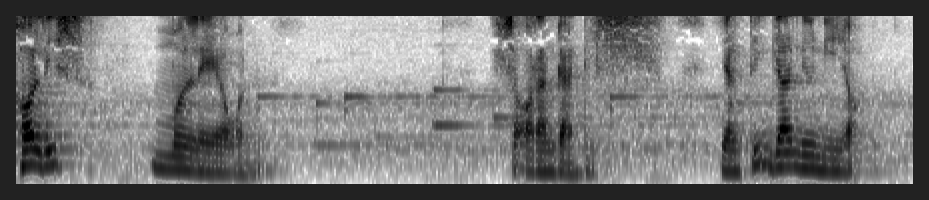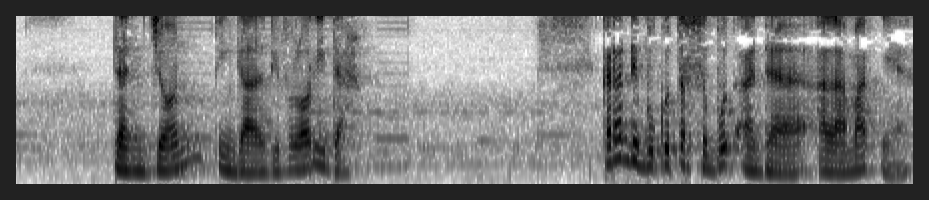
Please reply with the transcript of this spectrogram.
Hollis Moleon, seorang gadis yang tinggal di New York dan John tinggal di Florida. Karena di buku tersebut ada alamatnya,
